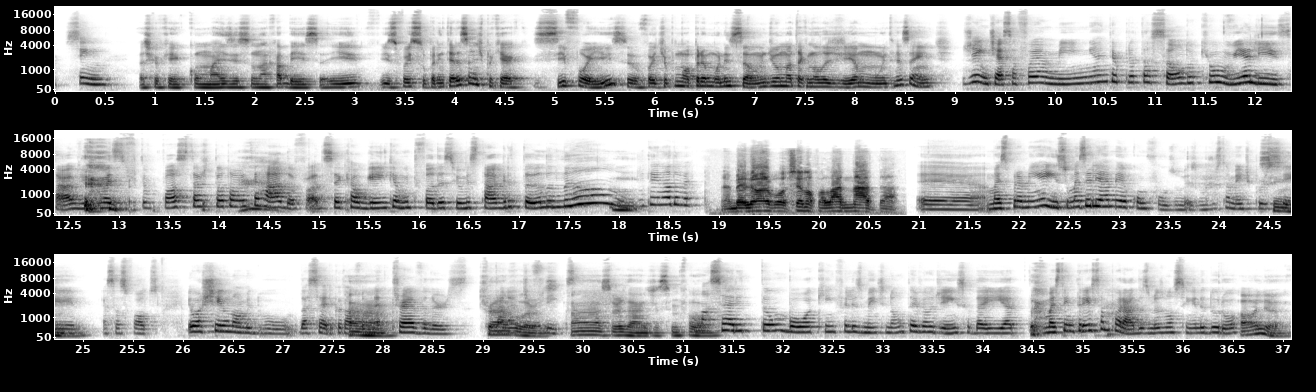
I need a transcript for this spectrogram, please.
Sim. Acho que eu fiquei com mais isso na cabeça. E isso foi super interessante, porque se foi isso, foi tipo uma premonição de uma tecnologia muito recente. Gente, essa foi a minha interpretação do que eu vi ali, sabe? Mas eu posso estar totalmente errada. Pode ser que alguém que é muito fã desse filme está gritando: não, não tem nada a ver. É melhor você não falar nada. É, mas pra mim é isso. Mas ele é meio confuso mesmo, justamente por Sim. ser essas fotos. Eu achei o nome do, da série que eu tava Ah. falando, né? Travelers, que tá na Travelers. Netflix. Ah, isso é verdade, você me falou. Uma série tão boa que infelizmente não teve audiência, daí a- mas tem três temporadas, mesmo assim ele durou. Olha.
